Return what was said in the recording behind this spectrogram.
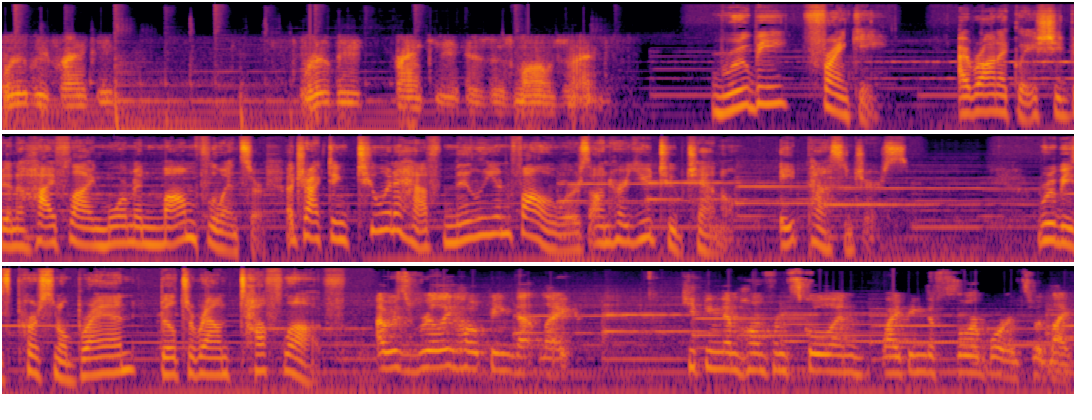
Ruby Franke? Ruby Franke is his mom's name. Ruby Franke. Ironically, she'd been a high flying Mormon momfluencer, attracting two and a half million followers on her YouTube channel, Eight Passengers. Ruby's personal brand built around tough love. I was really hoping that, like, keeping them home from school and wiping the floorboards would, like,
